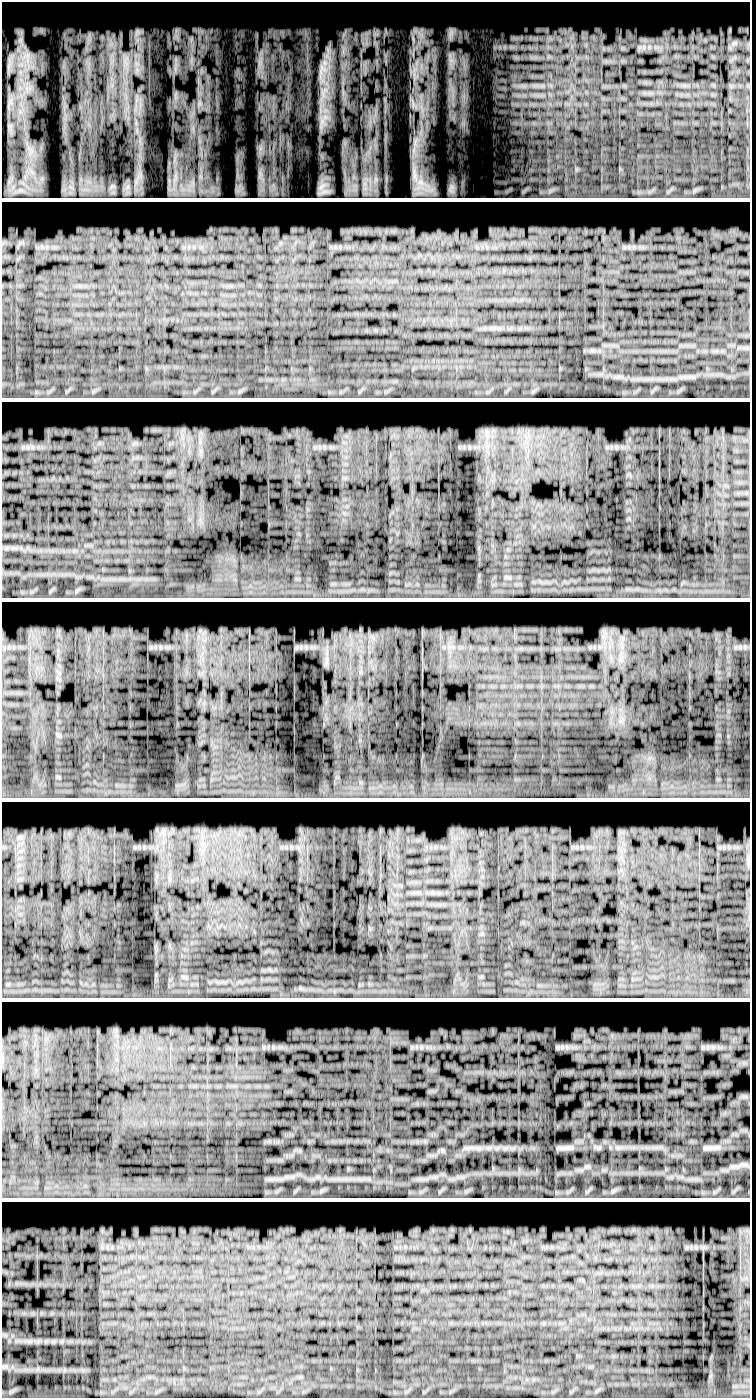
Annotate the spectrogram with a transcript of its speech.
බැඳියාව නිරූපණය වෙන ගී කිහිපයක් ඔබ හමුවේ තබන්න මම කල්පනා කරා මේ අද මම තෝරගත්ත පළවෙනි ගීතය Thank you. භූමැඩ මුනිඳුන් පැඩහිඳ දස මරසේනා දිනු බෙලෙන්. ජය පැන් කරඬුව දෝත දරා නිදන්න දූ කුමරී සිරිමා භූමැඩ මුනිඳුන් වැඩහිඳ දසමරසේනා දිනු බෙලෙන්. ජය පෙන් කරඬු දෝත දරා නිදන්න දූ කුමරී.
